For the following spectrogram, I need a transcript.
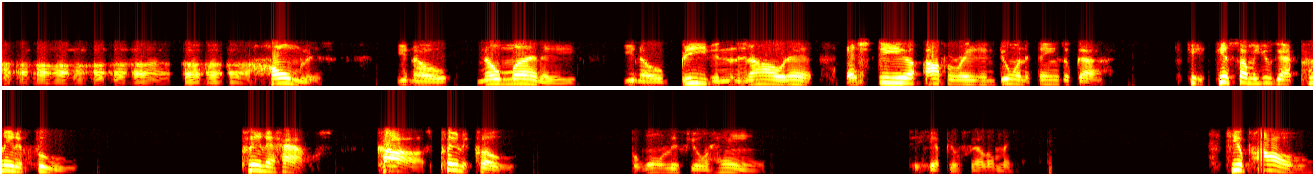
uh, uh, uh, homeless, you know, no money, you know, beating and all that, and still operating and doing the things of God. Here, some of you got plenty food, plenty house, cars, plenty clothes, but won't lift your hand to help your fellow man. Here, Paul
